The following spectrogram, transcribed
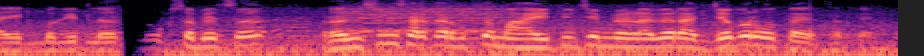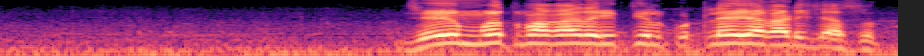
एक बघितलं लोकसभेचं रणसिंग सरकार फक्त माहितीचे मेळावे राज्यभर होत आहेत सध्या. जे मत मागायला येतील कुठल्याही आघाडीचे असत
